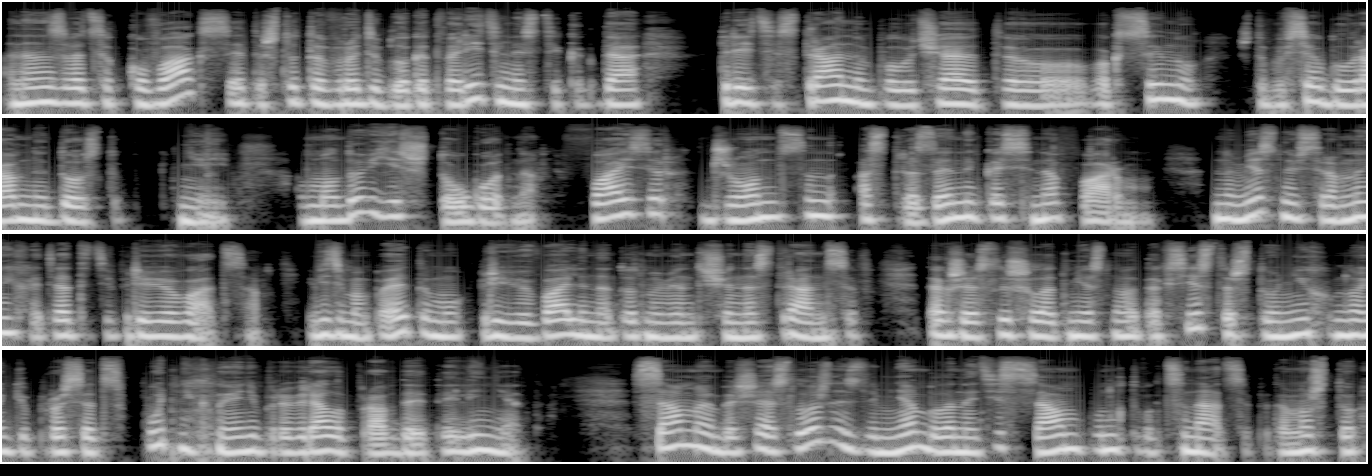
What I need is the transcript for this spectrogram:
Она называется COVAX. Это что-то вроде благотворительности, когда третьи страны получают э, вакцину, чтобы у всех был равный доступ к ней. А в Молдове есть что угодно. Pfizer, Johnson, AstraZeneca, Sinopharm но местные все равно не хотят идти прививаться. Видимо, поэтому прививали на тот момент еще иностранцев. Также я слышала от местного таксиста, что у них многие просят спутник, но я не проверяла, правда это или нет. Самая большая сложность для меня была найти сам пункт вакцинации, потому что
